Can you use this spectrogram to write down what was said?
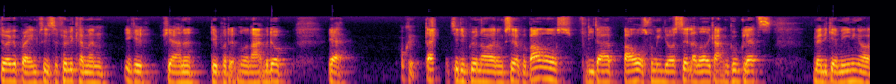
Det var ikke brand, fordi selvfølgelig kan man ikke fjerne det på den måde, nej, men det var, ja, Okay. Der er til, de begynder at annoncere på Bauhaus, fordi der er Bauhaus formentlig også selv allerede i gang med Google Ads, men det giver mening at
